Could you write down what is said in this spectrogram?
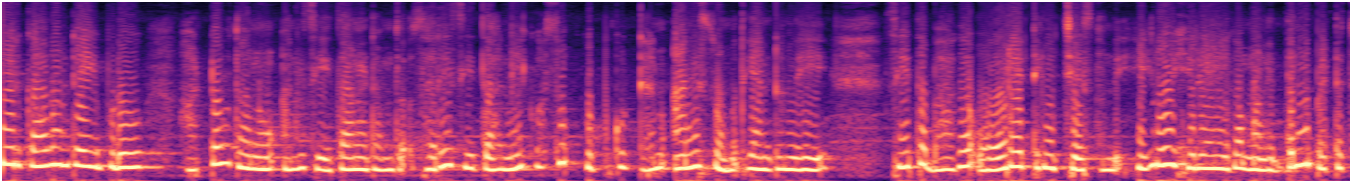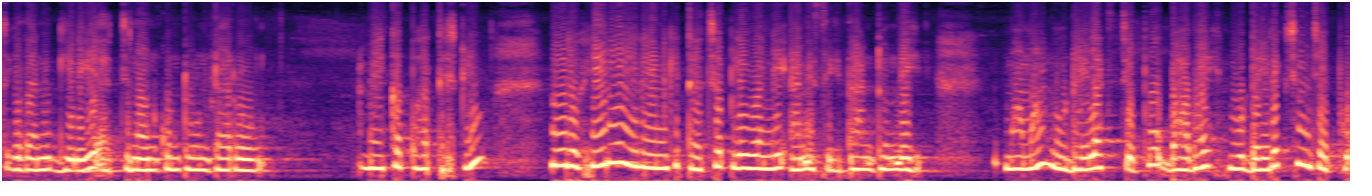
మీరు కాదంటే ఇప్పుడు హట్ అవుతాను అని సీత అనటంతో సరే సీత నీకోసం ఒప్పుకుంటాను అని సుమతి అంటుంది. సీత బాగా ఓవర్ యాక్టింగ్ చేస్తుంది. హీరో హీరోయిన్లుగా మన ఇద్దరిని పెట్టచ్చు కదా అని గిరి అర్జున్ అనుకుంటూ ఉంటారు. మేకప్ ఆర్టిస్టులు మీరు హీరో హీరోయిన్కి టచ్అప్లు ఇవ్వండి అని సీత అంటుంది. మామ నువ్వు డైలాగ్స్ చెప్పు బాబాయ్ నువ్వు డైరెక్షన్ చెప్పు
